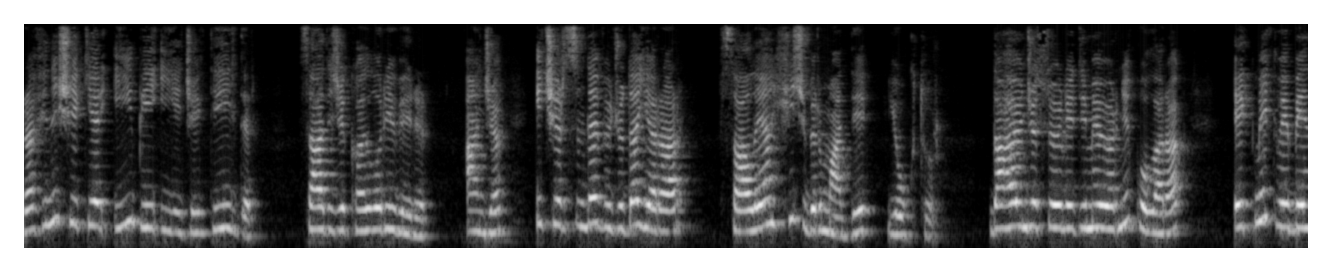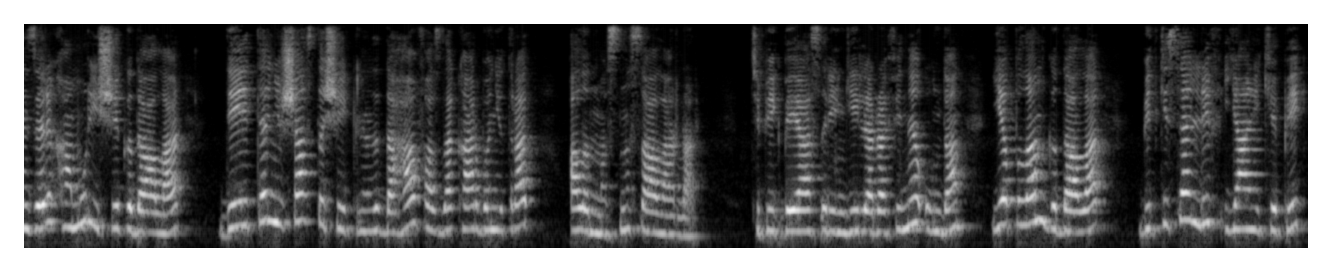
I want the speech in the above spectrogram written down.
Rafine şeker iyi bir yiyecek değildir. Sadece kalori verir. Ancak içerisinde vücuda yarar sağlayan hiçbir madde yoktur. Daha önce söylediğime örnek olarak ekmek ve benzeri hamur işi gıdalar diyetten nişasta şeklinde daha fazla karbonhidrat alınmasını sağlarlar. Tipik beyaz rengiyle rafine undan yapılan gıdalar bitkisel lif yani kepek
